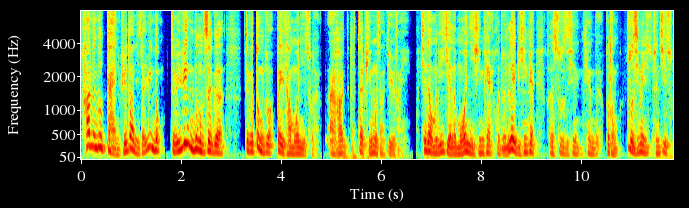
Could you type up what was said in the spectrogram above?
它能够感觉到你在运动，这个运动这个这个动作被它模拟出来，然后在屏幕上就有反应。现在我们理解了模拟芯片或者类比芯片和数字芯片的不同，数字芯片是纯技术。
